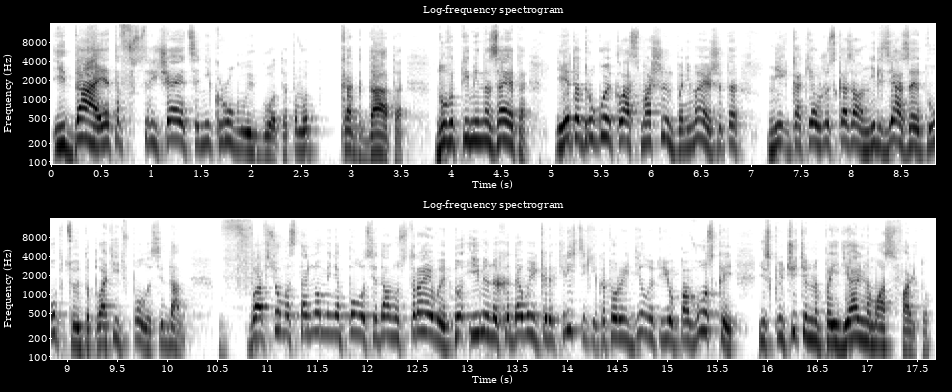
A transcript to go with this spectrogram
И да, это встречается не круглый год, это вот когда-то. Но вот именно за это. И это другой класс машин, понимаешь? Это, не, как я уже сказал, нельзя за эту опцию доплатить в полоседан. Во всем остальном меня полоседан устраивает, но именно ходовые характеристики, которые делают ее повозкой исключительно по идеальному асфальту.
